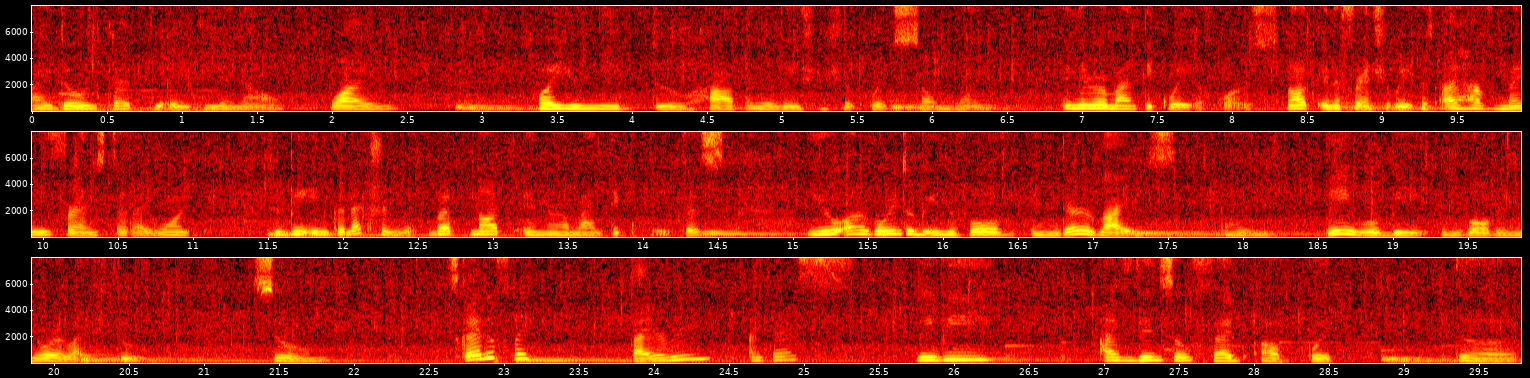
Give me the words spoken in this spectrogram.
I don't get the idea now why why you need to have a relationship with someone in a romantic way, of course, not in a friendship way because I have many friends that I want to be in connection with, but not in a romantic way because you are going to be involved in their lives and they will be involved in your life too. So it's kind of like tiring, I guess. Maybe I've been so fed up with the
